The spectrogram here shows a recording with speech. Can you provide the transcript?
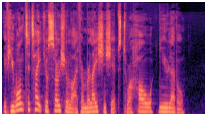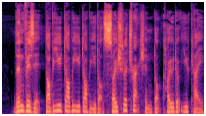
If you want to take your social life and relationships to a whole new level, then visit www.socialattraction.co.uk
